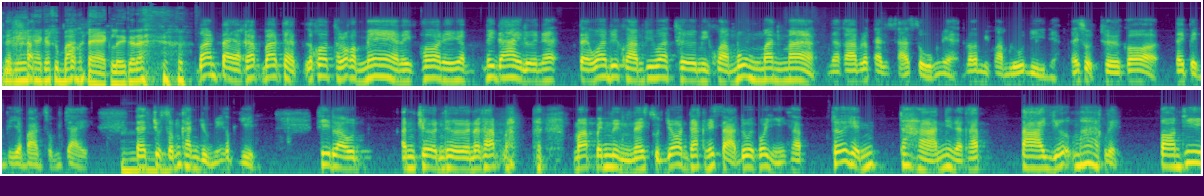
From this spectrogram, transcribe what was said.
ถ้าง่ายก็คือบ้านแตกเลยก็ได้ บ้านแตกครับ บ้านแตกแล้วก็ทะเลาะกับแม่ในพ่อเนี่ยไม่ได้เลยนะแต่ว่าด้วยความที่ว่าเธอมีความมุ่งมั่นมากนะครับ แล้วการศึกษาสูงเนี่ยแล้วก็มีความรู้ดีเนี่ยในสุดเธอก็ได้เป็นพยาบาลสมใจ แต่จุดสำคัญอยู่นี้กับยิน ที่เราอัญเชิญเธอนะครับ มาเป็นหนึ่งในสุดยอดนักคณิตศาสตร์ด้วยเพราะอย่างนี้ครับ เธอเห็นทหารนี่นะครับ ตายเยอะมากเลย ตอนที่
